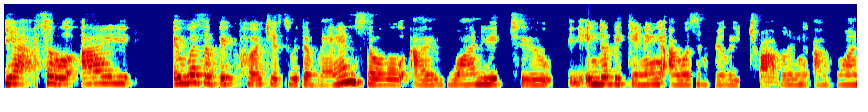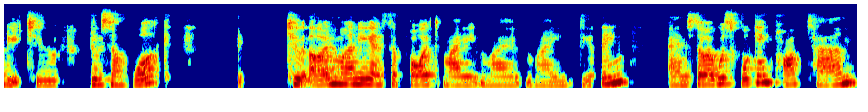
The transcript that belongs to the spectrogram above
Yeah, so I it was a big purchase with a van, so I wanted to. In the beginning, I wasn't really traveling. I wanted to do some work to earn money and support my my my living. And so I was working part time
